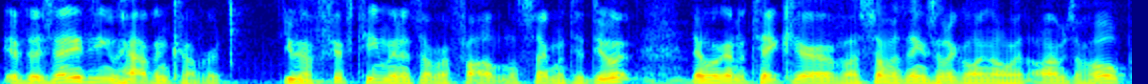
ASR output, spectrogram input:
if there's anything you haven't covered, you have 15 minutes of our final segment to do it. Then we're going to take care of uh, some of the things that are going on with Arms of Hope,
